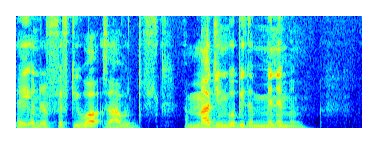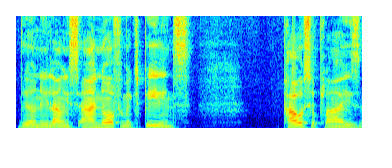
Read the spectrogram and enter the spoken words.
850 watts I would imagine would be the minimum they're only allowance I know from experience power supplies,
